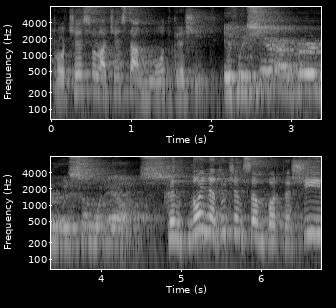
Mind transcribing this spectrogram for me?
procesul acesta în mod greșit? If we share our burden with someone else, Când noi ne ducem să împărtășim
